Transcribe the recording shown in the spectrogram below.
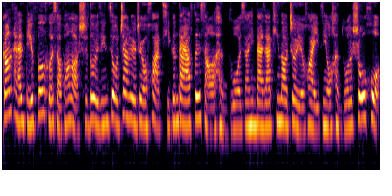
刚才迪峰和小芳老师都已经就战略这个话题跟大家分享了很多，相信大家听到这里的话，已经有很多的收获。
